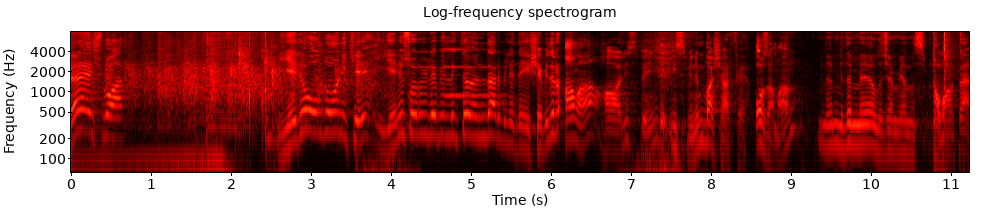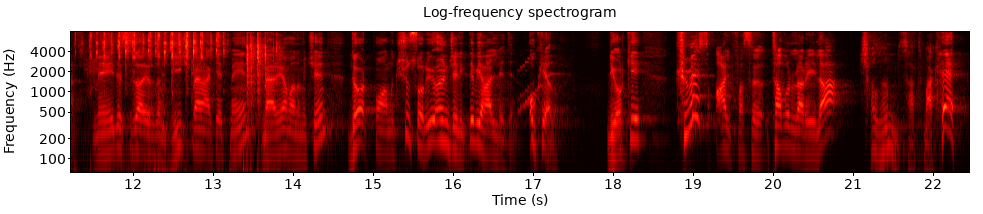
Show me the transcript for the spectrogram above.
5 puan. 7 oldu 12. Yeni soruyla birlikte Önder bile değişebilir ama Halis Bey'in de isminin baş harfi. O zaman Ben bir de M alacağım yalnız. tamam efendim. M'yi de size ayırdım. Hiç merak etmeyin. Meryem Hanım için 4 puanlık şu soruyu öncelikle bir halledin. Okuyalım. Diyor ki kümes alfası tavırlarıyla çalım satmak. He.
